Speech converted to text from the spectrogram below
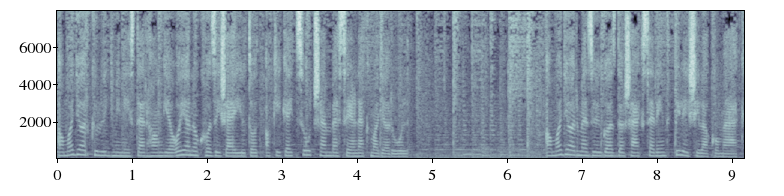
A magyar külügyminiszter hangja olyanokhoz is eljutott, akik egy szót sem beszélnek magyarul a magyar mezőgazdaság szerint pilisi lakomák.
